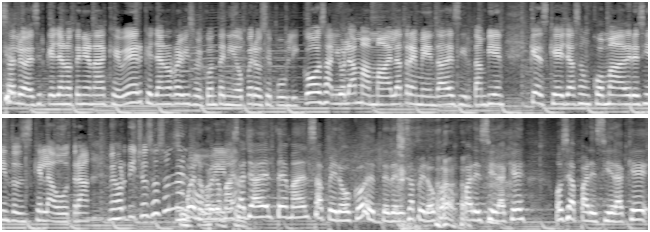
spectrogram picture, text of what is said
que- salió a decir que ya no tenía nada que ver, que ya no revisó el contenido, pero se publicó, salió la mamá de la tremenda a decir también que es que ellas son comadres y entonces que la otra, mejor dicho, eso es una Bueno, pero más allá del tema del zaperoco, de, de- del zaperoco, pareciera que, o sea, pareciera que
